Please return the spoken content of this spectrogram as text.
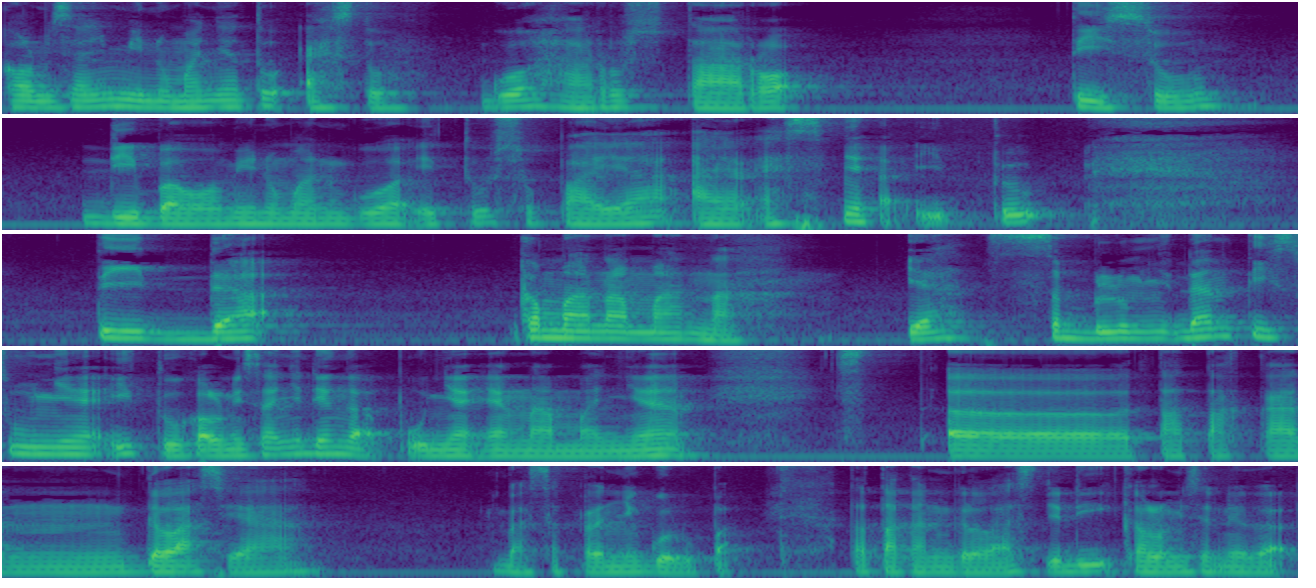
kalau misalnya minumannya tuh es tuh gue harus taruh tisu di bawah minuman gue itu supaya air esnya itu tidak ke mana-mana ya. Sebelumnya dan tisunya itu kalau misalnya dia nggak punya yang namanya uh, tatakan gelas ya. Bahasa kerennya gue lupa. Tatakan gelas. Jadi kalau misalnya nggak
